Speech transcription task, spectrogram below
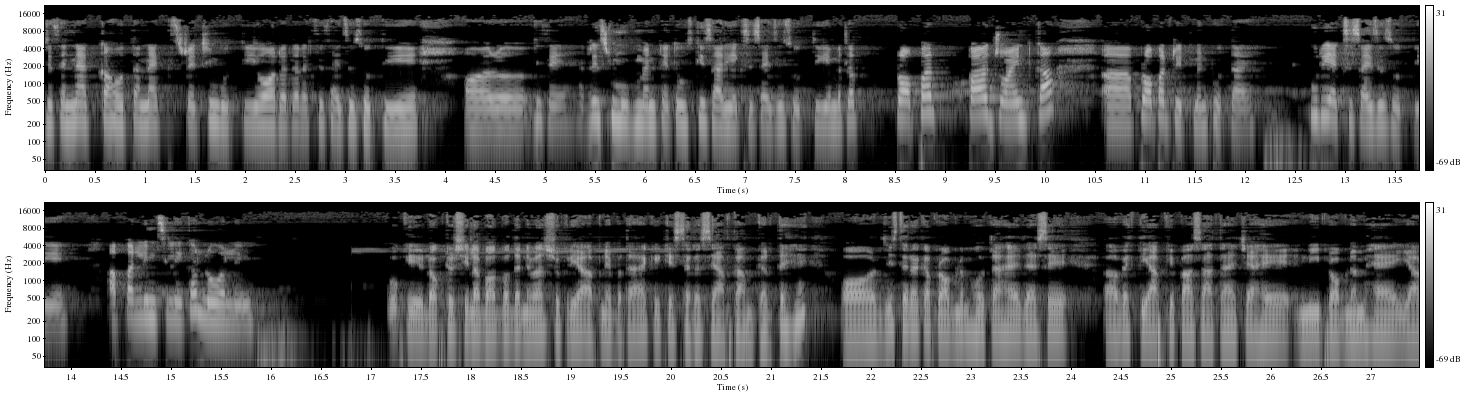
जैसे नेक का होता है नेक स्ट्रेचिंग होती है और अदर एक्सरसाइजेस होती है। और, जैसे रिस्ट मूवमेंट है तो उसकी सारी एक्सरसाइजेस होती है। मतलब प्रॉपर पर जॉइंट का प्रॉपर ट्रीटमेंट होता है। पूरी एक्सरसाइजेस होती है। अपर लिम से लेकर lower limit okay doctor Sheela बहुत बहुत धन्यवाद। शुक्रिया आपने बताया कि किस तरह से आप काम करते हैं और जिस तरह का प्रॉब्लम होता है, जैसे व्यक्ति आपके पास आता है, चाहे नी प्रॉब्लम है या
